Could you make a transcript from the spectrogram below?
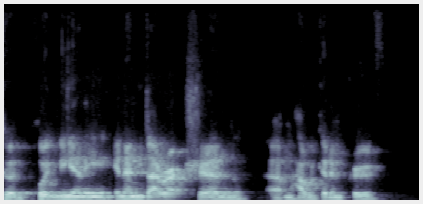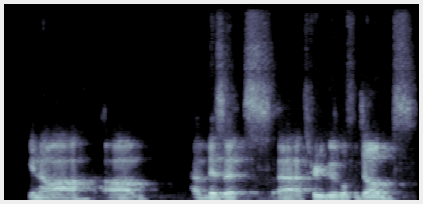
could point me any in any direction um, how we could improve, you know, our, our, our visits uh, through Google for Jobs.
